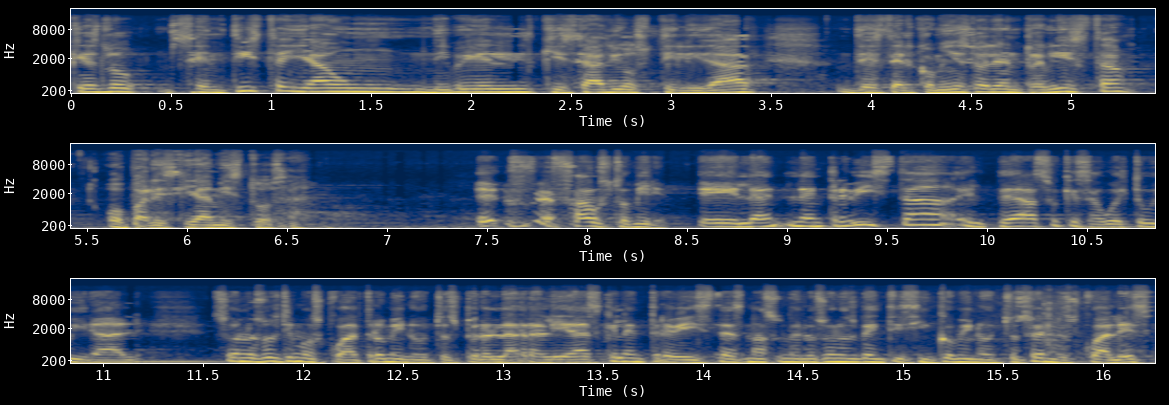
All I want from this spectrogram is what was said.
¿Qué es lo, sentiste ya un nivel quizá de hostilidad desde el comienzo de la entrevista o parecía amistosa? Eh, Fausto, mire, eh, la, entrevista, el pedazo que se ha vuelto viral, son los últimos cuatro minutos, pero la realidad es que la entrevista es más o menos unos 25 minutos en los cuales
